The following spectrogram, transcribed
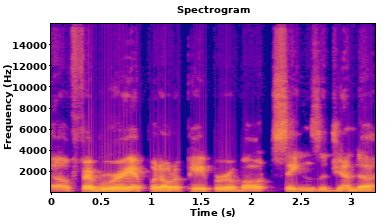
uh, February, I put out a paper about Satan's agenda.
